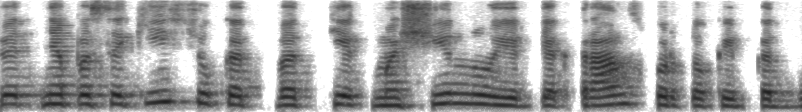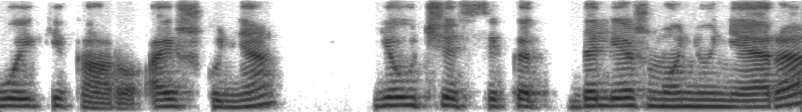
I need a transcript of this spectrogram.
bet nepasakysiu kad vat tiek mašinų ir tiek transporto kaip kad buvo iki karo aišku ne jaučiasi kad dalies žmonių nėra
